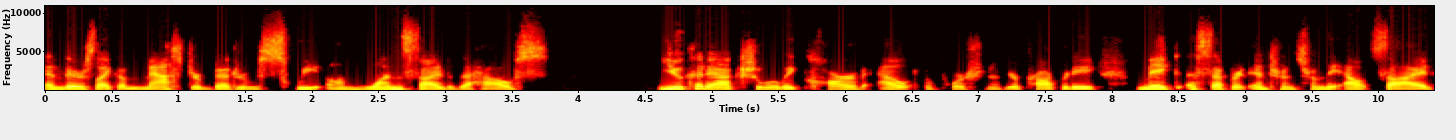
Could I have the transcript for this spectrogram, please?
and there's like a master bedroom suite on one side of the house, you could actually carve out a portion of your property, make a separate entrance from the outside,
